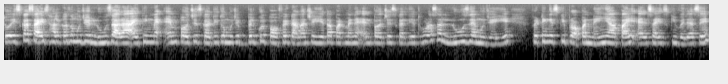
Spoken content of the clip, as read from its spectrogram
तो इसका साइज़ हल्का सा मुझे लूज़ आ रहा है। आई थिंक मैं एम परचेज़ करती तो मुझे बिल्कुल परफेक्ट आना चाहिए था बट मैंने एल परचेज़ कर लिया। थोड़ा सा लूज़ है मुझे ये। फिटिंग इसकी प्रॉपर नहीं आ पाई एल साइज़ की वजह से।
